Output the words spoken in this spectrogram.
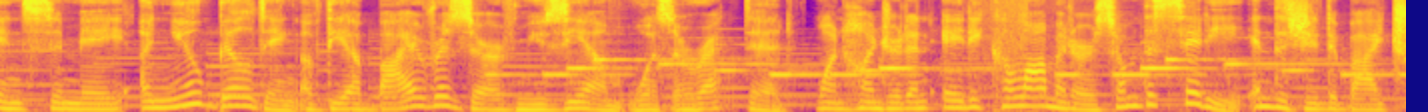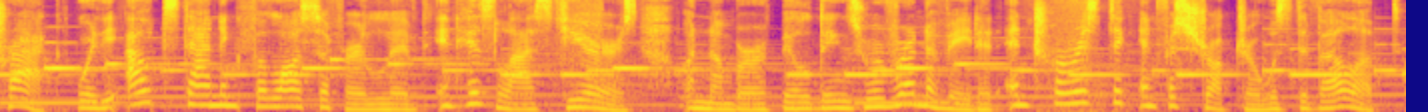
In Semey, a new building of the Abai Reserve Museum was erected, 180 kilometers from the city in the Zhidebay tract, where the outstanding philosopher lived in his last years. A number of buildings were renovated and touristic infrastructure was developed.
